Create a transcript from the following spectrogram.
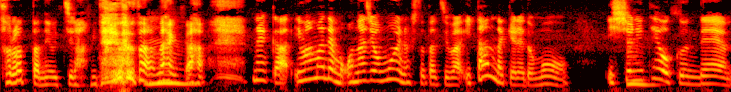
揃ったねうちら みたいなさ、うんなんかなんか今までも同じ思いの人たちはいたんだけれども一緒に手を組んで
